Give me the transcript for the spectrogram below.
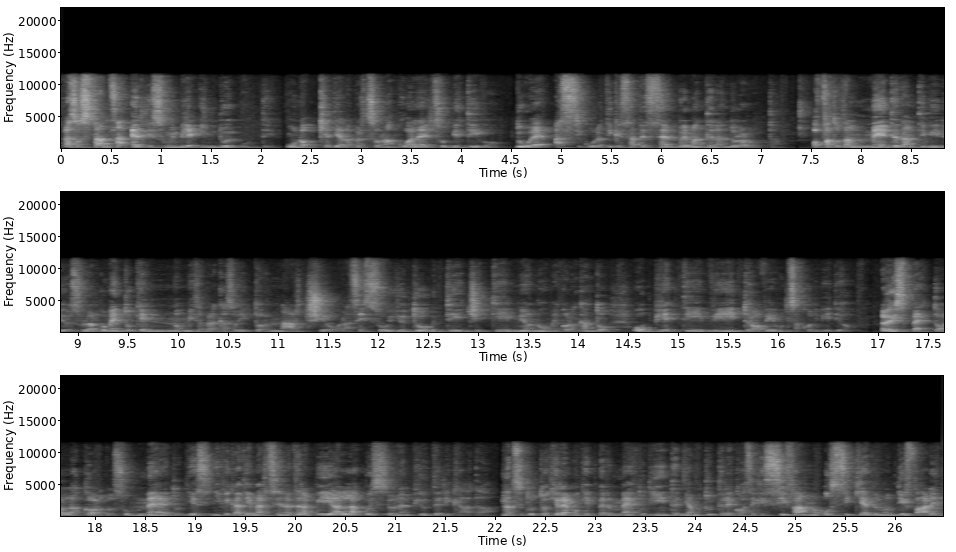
La sostanza è riassumibile in due punti. Uno, chiedi alla persona qual è il suo obiettivo. Due, assicurati che state sempre mantenendo la rotta. Ho fatto talmente tanti video sull'argomento che non mi sembra il caso di tornarci ora. Se su YouTube digiti il mio nome con l'accanto obiettivi trovi un sacco di video. Rispetto all'accordo su metodi e significati emersi nella terapia, la questione è più delicata. Innanzitutto chiariamo che per metodi intendiamo tutte le cose che si fanno o si chiedono di fare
